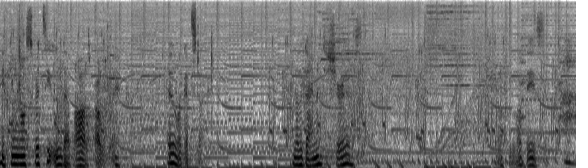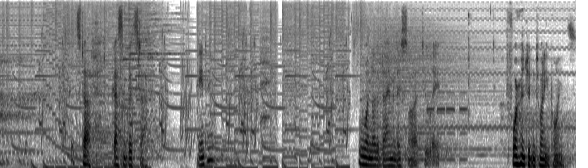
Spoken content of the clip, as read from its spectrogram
Anything else ritzy? Ooh, that vase probably. Oh, I got stuck. Another diamond? Sure is. Oh, we love these. Good stuff. Got some good stuff. Painting? Ooh, another diamond. I saw it too late. 420 points.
